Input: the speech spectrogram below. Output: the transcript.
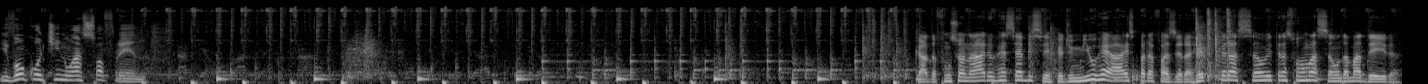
E vão continuar sofrendo. Cada funcionário recebe cerca de mil reais para fazer a recuperação e transformação da madeira.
